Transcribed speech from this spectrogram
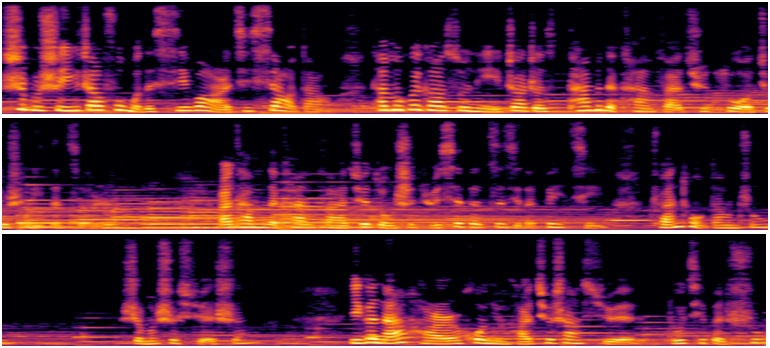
是不是依照父母的希望而尽孝道？他们会告诉你，照着他们的看法去做就是你的责任，而他们的看法却总是局限在自己的背景传统当中。什么是学生？一个男孩或女孩去上学，读几本书，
